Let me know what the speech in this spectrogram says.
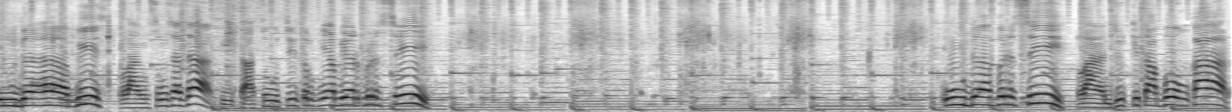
Udah habis, langsung saja kita cuci truknya biar bersih. Udah bersih, lanjut kita bongkar.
